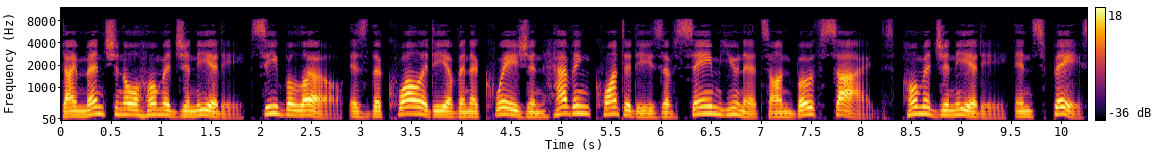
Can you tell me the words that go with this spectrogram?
dimensional homogeneity see below is the quality of an equation having quantities of same units on both sides, homogeneity in space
